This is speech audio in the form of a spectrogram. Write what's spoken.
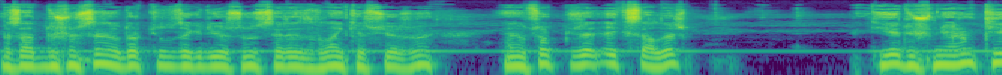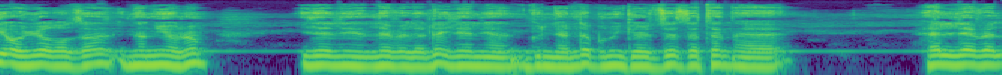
Mesela düşünsenize 4 yıldıza gidiyorsunuz, serenizi falan kesiyorsunuz. Yani çok güzel eksi alır diye düşünüyorum ki öyle olacağına inanıyorum. İlerleyen levellerde, ilerleyen günlerde bunu göreceğiz. Zaten e, her level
